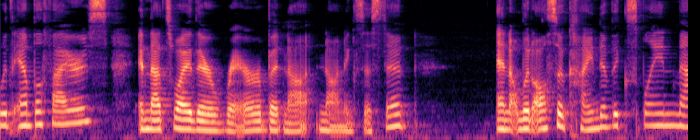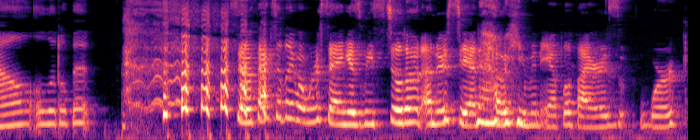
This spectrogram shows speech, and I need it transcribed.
with amplifiers, and that's why they're rare but not non existent. And it would also kind of explain Mal a little bit. so, effectively, what we're saying is we still don't understand how human amplifiers work.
